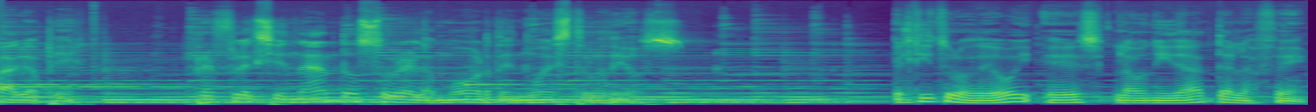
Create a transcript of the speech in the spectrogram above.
Agape, reflexionando sobre el amor de nuestro Dios. El título de hoy es La unidad de la fe,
